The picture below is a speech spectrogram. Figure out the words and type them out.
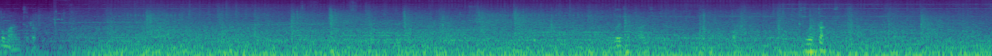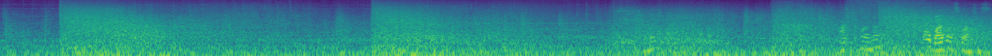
이거 만들어 이거 좀 가르쳐 어, 이거 딱 아. 어, 맞았어, 맞았어.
